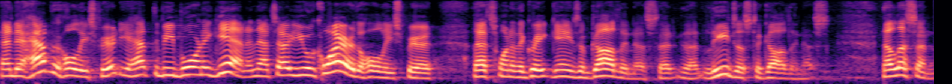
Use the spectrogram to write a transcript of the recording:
And to have the Holy Spirit, you have to be born again, and that's how you acquire the Holy Spirit. That's one of the great gains of godliness that, that leads us to godliness. Now, listen,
